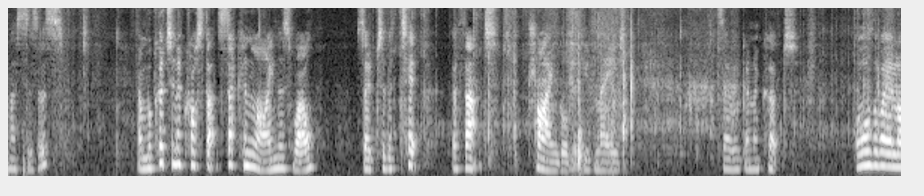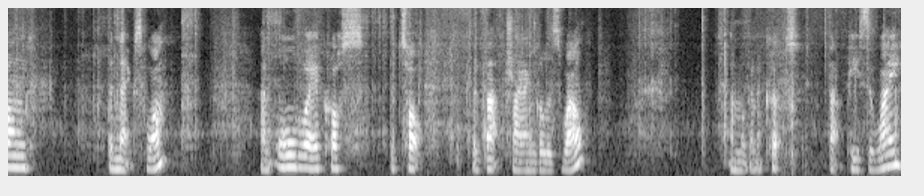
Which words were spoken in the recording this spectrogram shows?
my scissors. And we're cutting across that second line as well. So to the tip of that triangle that you've made. So we're going to cut all the way along the next one. And all the way across the top of that triangle as well. And we're going to cut that piece away.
